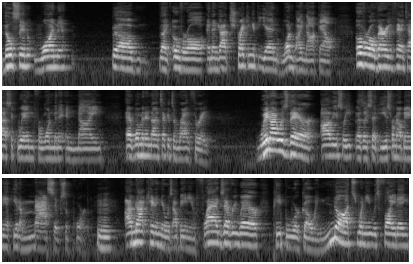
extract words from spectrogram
Vilson won um, like overall, and then got striking at the end, won by knockout. Overall, very fantastic win for one minute and nine, at one minute and nine seconds in round three. When I was there, obviously, as I said, he is from Albania. He had a massive support. Mm-hmm. I'm not kidding. There was Albanian flags everywhere. People were going nuts when he was fighting.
